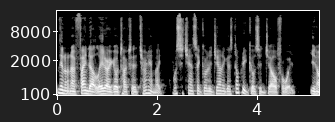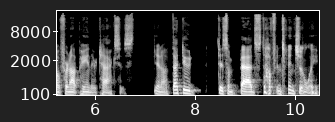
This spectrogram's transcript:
you know, and I find out later, I go talk to the attorney. I'm like, what's the chance I go to jail? And he goes, nobody goes to jail for what, you know, for not paying their taxes. You know, that dude did some bad stuff intentionally.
